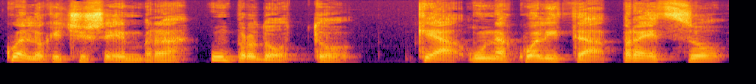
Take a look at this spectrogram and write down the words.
quello che ci sembra un prodotto che ha una qualità prezzo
